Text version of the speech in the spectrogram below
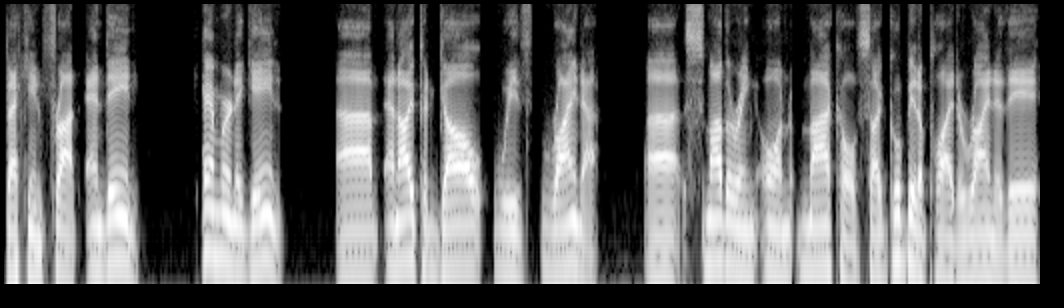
back in front. And then Cameron again, uh, an open goal with Rayner uh, smothering on Markov. So good bit of play to Rayner there.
